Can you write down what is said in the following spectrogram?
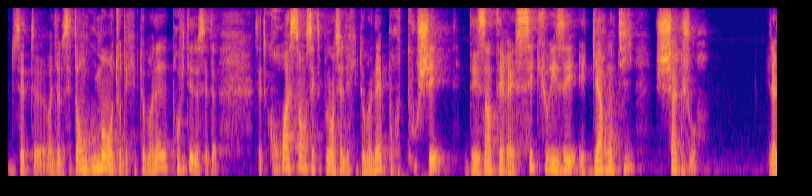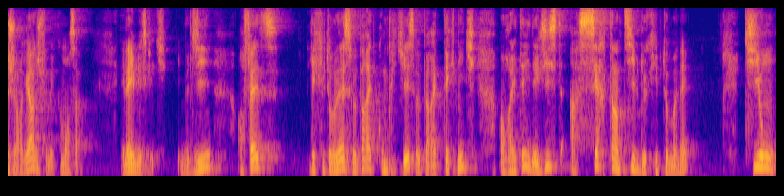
de, cette, on va dire, de cet engouement autour des crypto-monnaies, profiter de cette, cette croissance exponentielle des crypto-monnaies pour toucher des intérêts sécurisés et garantis chaque jour. Et là, je regarde, je fais, mais comment ça? Et là, il m'explique. Il me dit, en fait, les crypto-monnaies, ça peut paraître compliqué, ça peut paraître technique. En réalité, il existe un certain type de crypto-monnaies qui ont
